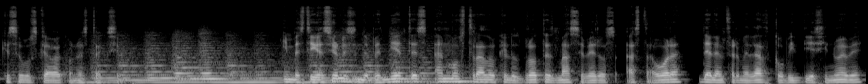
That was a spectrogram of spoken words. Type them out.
que se buscaba con esta acción. Investigaciones independientes han mostrado que los brotes más severos hasta ahora de la enfermedad COVID-19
